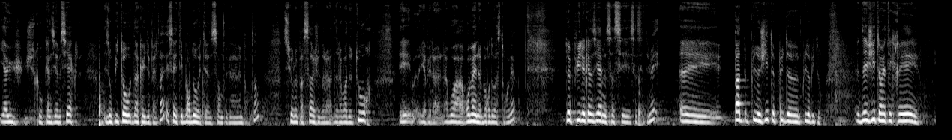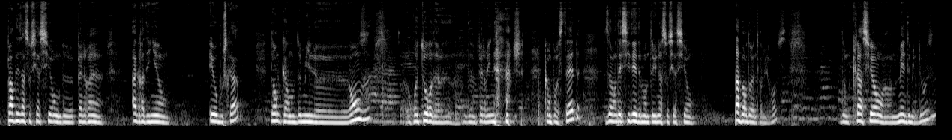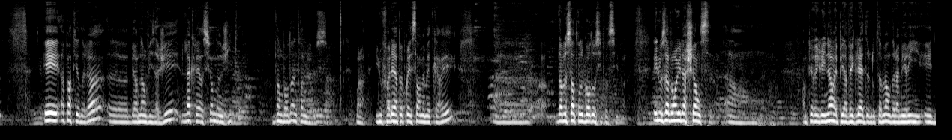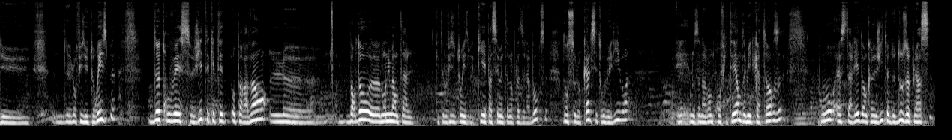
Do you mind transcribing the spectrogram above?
il y a eu jusqu'au XVe siècle des hôpitaux d'accueil de pèlerins, et ça a été Bordeaux était un centre quand même important sur le passage de la, voie de Tours, et il y avait la, voie romaine Bordeaux-Astorga. Depuis le 15e, ça s'est atténué, pas plus de gîtes, plus d'hôpitaux. Plus des gîtes ont été créés par des associations de pèlerins à Gradignan et au Bouscat. Donc en 2011, retour d'un pèlerinage Compostelle, nous avons décidé de monter une association à Bordeaux Intramuros. Donc création en mai 2012. Et à partir de là, euh, Bernard envisageait la création d'un gîte dans Bordeaux Intramuros. Voilà. Il nous fallait à peu près 120 mètres carrés, euh, dans le centre de Bordeaux si possible. Et nous avons eu la chance, en, pérégrinant, et puis avec l'aide notamment de la mairie et de l'Office du tourisme, de trouver ce gîte qui était auparavant le Bordeaux euh, monumental, qui était l'Office du tourisme, qui est passé maintenant en place de la Bourse, dont ce local s'est trouvé libre. Et nous en avons profité en 2014 pour installer donc un gîte de 12 places.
